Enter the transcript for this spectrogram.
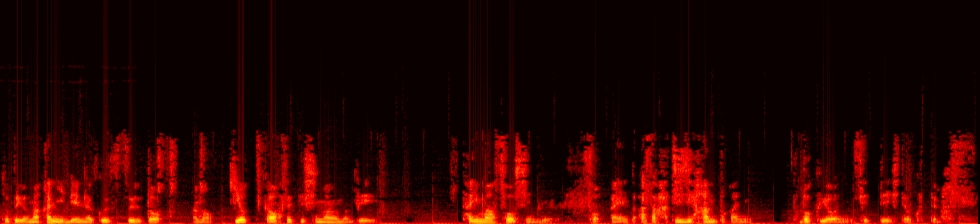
ちょっと夜中に連絡すると、あの、気を使わせてしまうので、タイマー送信で、そ、えっ、ー、と、朝8時半とかに届くように設定して送ってます。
